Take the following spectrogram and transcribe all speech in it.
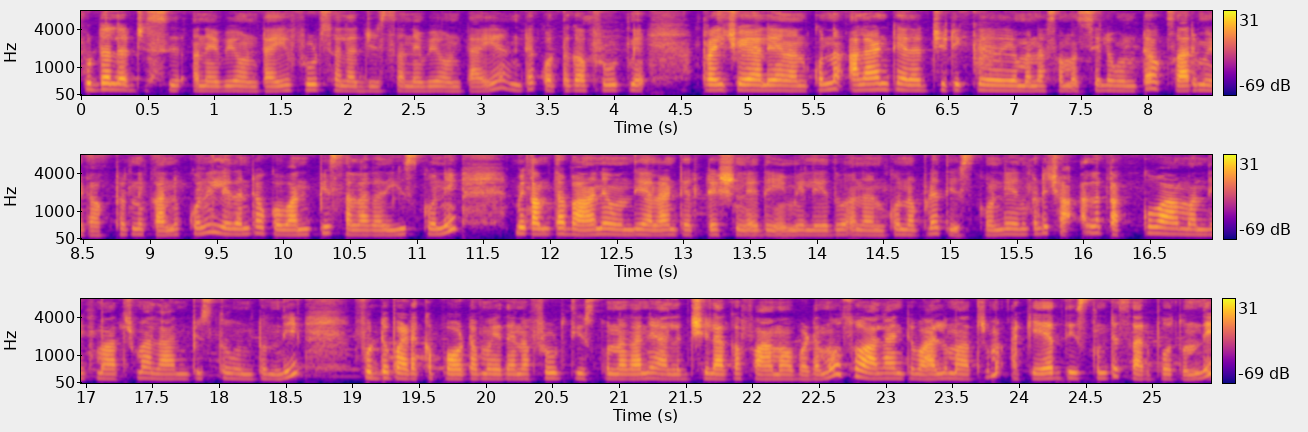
ఫుడ్ అలర్జీస్ అనేవి ఉంటాయి ఫ్రూట్స్ అలర్జీస్ అనేవి ఉంటాయి. అంటే కొత్తగా ఫ్రూట్ని ట్రై చేయాలి అని అనుకున్న అలాంటి ఎలర్జెటిక్ ఏమైనా సమస్యలు ఉంటే ఒకసారి మీ డాక్టర్ని కనుక్కొని లేదంటే ఒక వన్ పీస్ అలాగా తీసుకొని మీకు అంతా బాగానే ఉంది అలాంటి ఇరిటేషన్ లేదు ఏమీ లేదు అని అనుకున్నప్పుడే తీసుకోండి. ఎందుకంటే చాలా తక్కువ మందికి మాత్రమే అలా అనిపిస్తూ ఉంటుంది. ఫుడ్ పడకపోవటం ఏదైనా ఫ్రూట్ తీసుకున్నా కానీ అలర్జీ లాగా ఫామ్ అవ్వడము. సో అలాంటి వాళ్ళు మాత్రం ఆ కేర్ తీసుకుంటే సరిపోతుంది.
